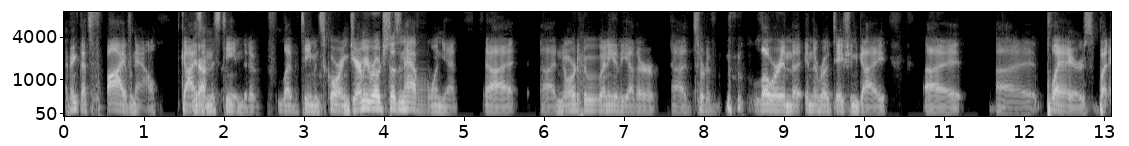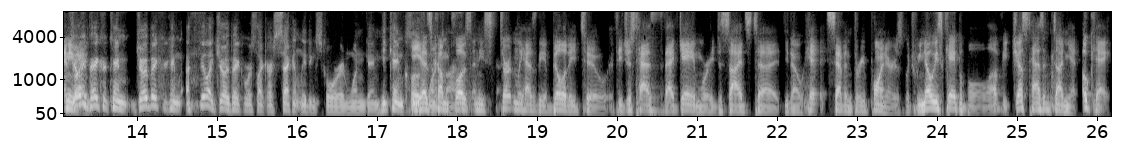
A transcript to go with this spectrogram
I think that's five now guys Yeah. on this team that have led the team in scoring. Jeremy Roach doesn't have one yet. Uh, uh, nor do any of the other uh, sort of lower in the in the rotation guy uh, uh, players. But anyway, Joey Baker came. Joey Baker came. I feel like Joey Baker was like our second leading scorer in one game. He came close. he has come time. close and he certainly has the ability to if he just has that game where he decides to you know hit seven three pointers which we know he's capable of he just hasn't done yet okay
